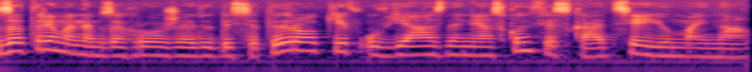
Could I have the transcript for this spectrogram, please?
Затриманим загрожує до 10 років ув'язнення з конфіскацією майна.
